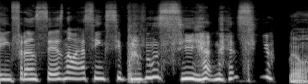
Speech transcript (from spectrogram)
em francês não é assim que se pronuncia, né, Sil? Não,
